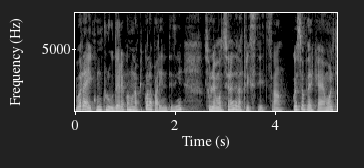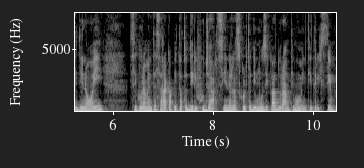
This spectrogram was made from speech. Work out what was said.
Vorrei concludere con una piccola parentesi sull'emozione della tristezza. Questo perché molti di noi sicuramente sarà capitato di rifugiarsi nell'ascolto di musica durante i momenti tristi.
